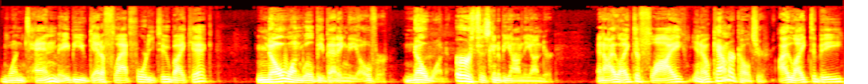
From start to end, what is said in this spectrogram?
110. Maybe you get a flat 42 by kick. No one will be betting the over. No one. Earth is going to be on the under. And I like to fly, you know, counterculture. I like to be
